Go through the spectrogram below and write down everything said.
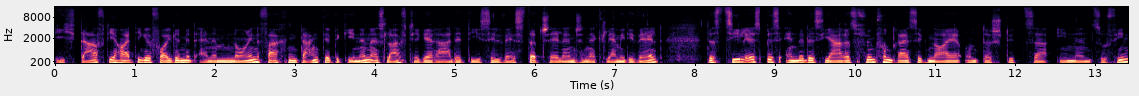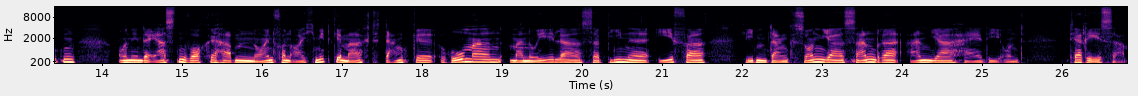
ich darf die heutige Folge mit einem neunfachen Danke beginnen. Es läuft hier gerade die Silvester-Challenge in Erklär mir die Welt. Das Ziel ist, bis Ende des Jahres 35 neue UnterstützerInnen zu finden. Und in der ersten Woche haben neun von euch mitgemacht. Danke Roman, Manuela, Sabine, Eva, lieben Dank Sonja, Sandra, Anja, Heidi und Theresa,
